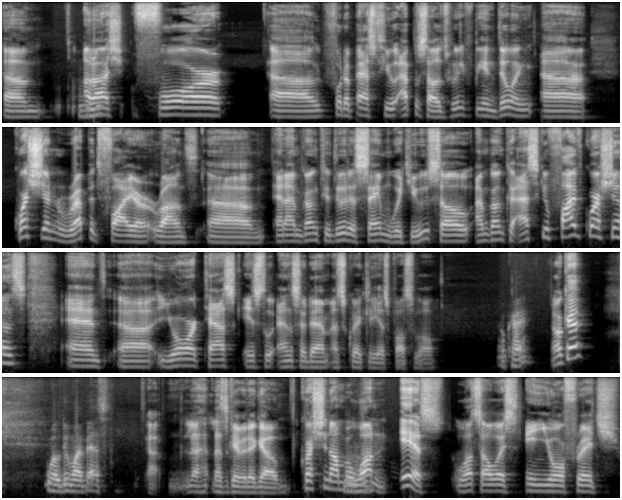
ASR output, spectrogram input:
Um, mm -hmm. Arash, for, uh, for the past few episodes, we've been doing uh, question rapid fire round um, and I'm going to do the same with you. So I'm going to ask you five questions and uh, your task is to answer them as quickly as possible. Okay. Okay. We'll do my best. Uh, let's give it a go. Question number mm. one is what's always in your fridge?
